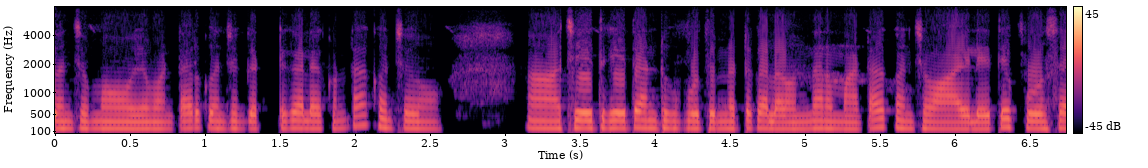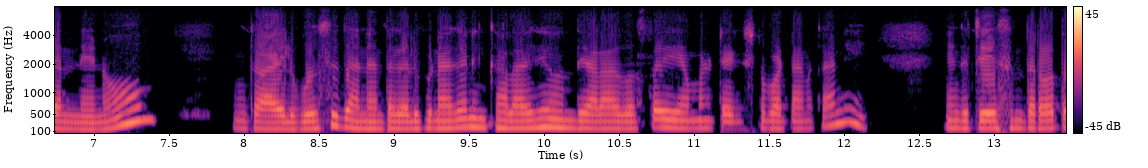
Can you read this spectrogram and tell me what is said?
కొంచెము ఏమంటారు కొంచెం గట్టిగా లేకుండా కొంచెం చేతికైతే అంటుకుపోతున్నట్టుగా అలా ఉందనమాట కొంచెం ఆయిల్ అయితే పోసాను నేను. ఇంకా ఆయిల్ పోసి దాన్ని ఎంత కలిపినా కానీ ఇంకా అలాగే ఉంది. అలాగ వస్తాయి ఏమని టెన్షన్ పడ్డాను కానీ ఇంకా చేసిన తర్వాత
